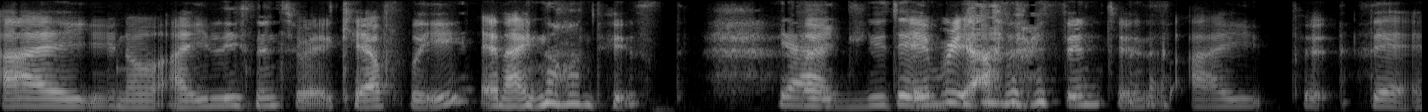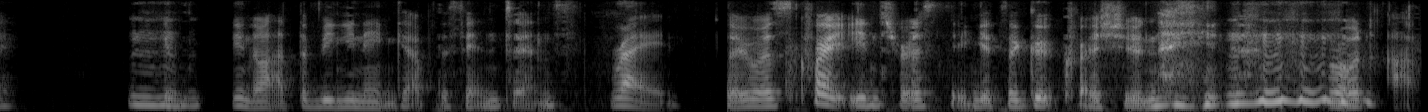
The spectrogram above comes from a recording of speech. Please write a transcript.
I, you know, I listened to it carefully and I noticed Yeah, like you did. every other sentence I put de, mm-hmm. you know at the beginning of the sentence. Right. So it was quite interesting. It's a good question. Brought up.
